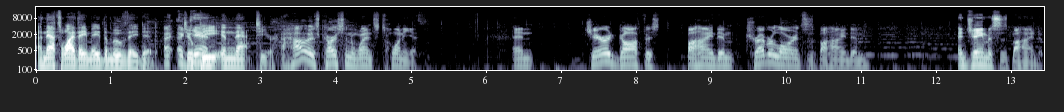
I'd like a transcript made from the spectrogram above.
and that's why they made the move they did A- to be in that tier. How is Carson Wentz 20th? And Jared Goff is behind him. Trevor Lawrence is behind him. And Jameis is behind him.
